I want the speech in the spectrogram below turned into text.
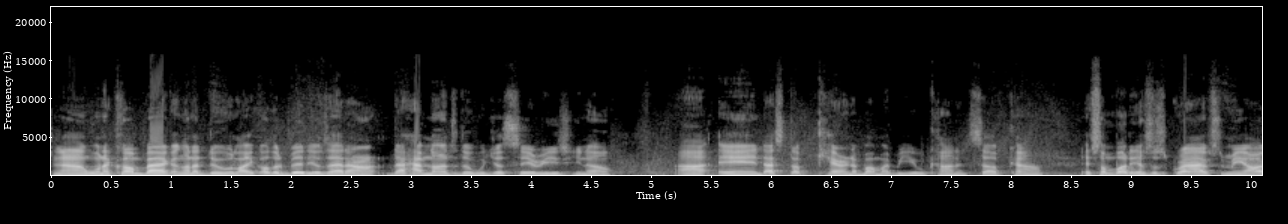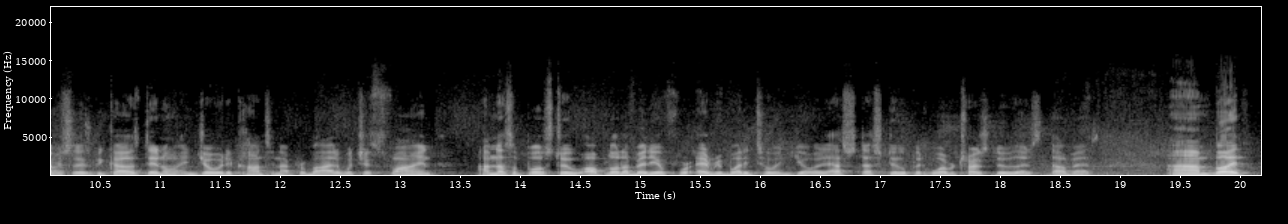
uh, when I come back, I'm gonna do like other videos that aren't that have nothing to do with just series, you know. Uh, and I stopped caring about my view count and sub count. If somebody unsubscribes to me, obviously it's because they don't enjoy the content I provide, which is fine. I'm not supposed to upload a video for everybody to enjoy. That's that's stupid. Whoever tries to do that is dumbass. Um, but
